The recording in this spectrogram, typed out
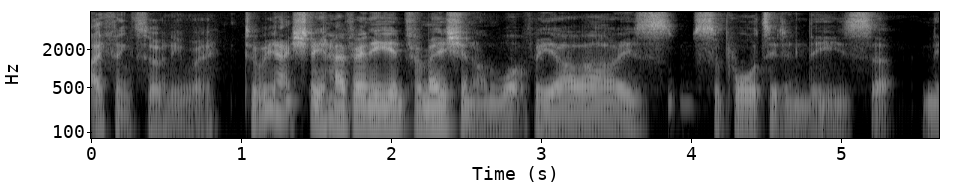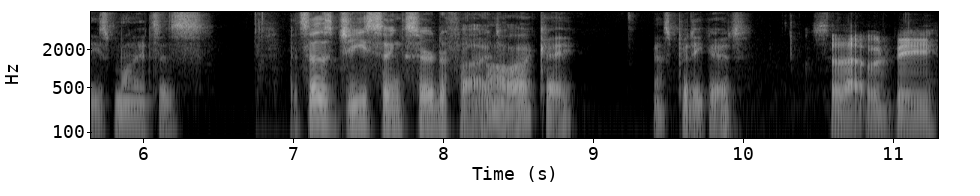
I think so anyway. Do we actually have any information on what VRR is supported in these uh, in these monitors? It says G-Sync certified. Oh, okay, that's pretty good. So that would be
